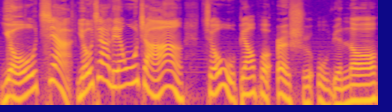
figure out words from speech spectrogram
油价，油价连五涨，九五飙破二十五元喽，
